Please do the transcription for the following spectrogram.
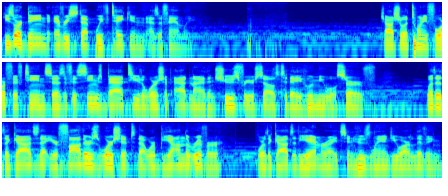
he's ordained every step we've taken as a family. Joshua 24, 15 says, If it seems bad to you to worship Adonai, then choose for yourselves today whom you will serve. Whether the gods that your fathers worshipped that were beyond the river, or the gods of the Amorites in whose land you are living.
